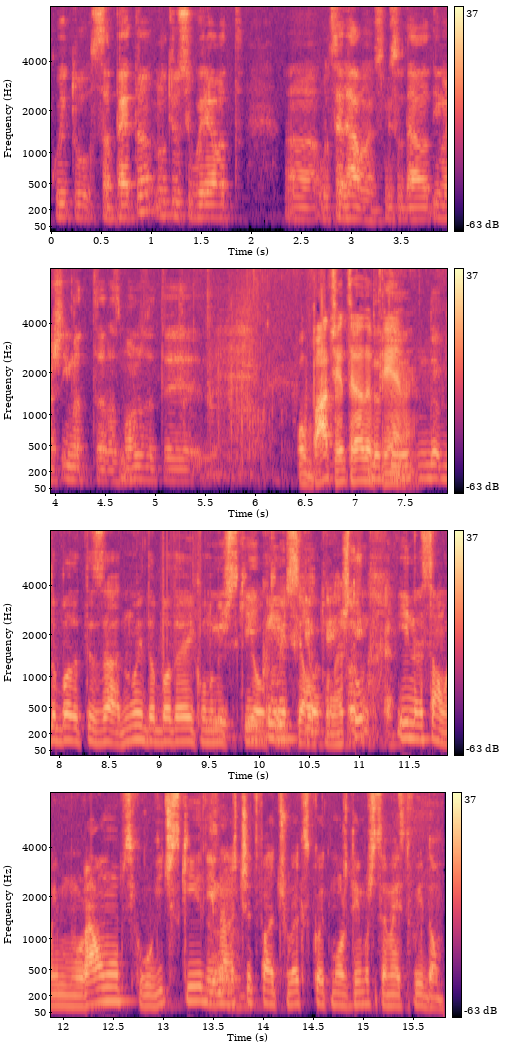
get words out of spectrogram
които са бета, но ти осигуряват оцеляване. В смисъл дават, имаш, имат възможност да те... Обаче трябва да, да, приеме. да, да бъдете заедно и да бъде економически И- и окей цялото окей, нещо. И не само, и морално, психологически, да Именно. знаеш, че това е човек, с който можеш да имаш семейство и дом.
